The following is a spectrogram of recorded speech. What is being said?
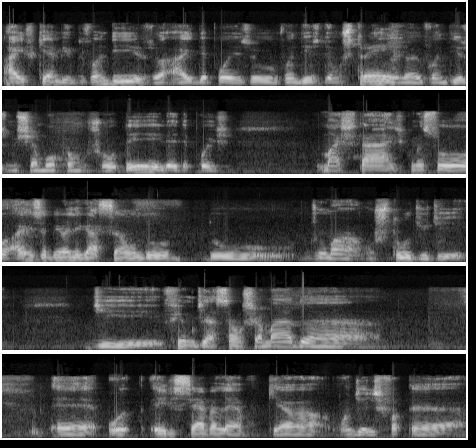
Aí fiquei amigo do Van Diesel, aí depois o Van Diesel deu uns treinos, aí o Van Diesel me chamou para um show dele, aí depois, mais tarde, começou, aí recebi uma ligação do, do, de uma, um estúdio de de filme de ação chamada é, 8711, que é onde eles é,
